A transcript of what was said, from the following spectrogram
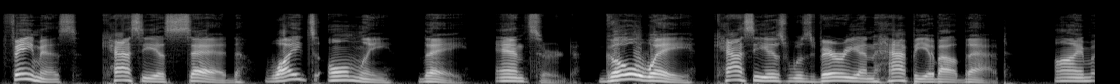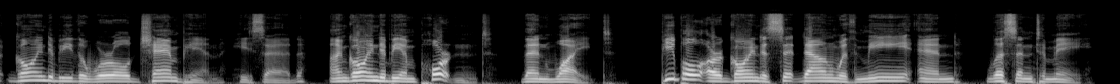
famous, Cassius said. Whites only, they answered. Go away. Cassius was very unhappy about that. I'm going to be the world champion, he said. I'm going to be important than white. People are going to sit down with me and listen to me.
